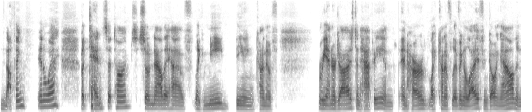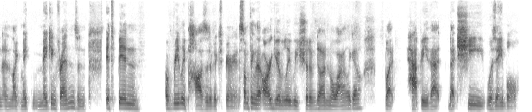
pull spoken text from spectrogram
nothing in a way, but tense at times. So now they have like me being kind of re-energized and happy and and her like kind of living a life and going out and, and like make making friends and it's been a really positive experience something that arguably we should have done a while ago but happy that that she was able.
